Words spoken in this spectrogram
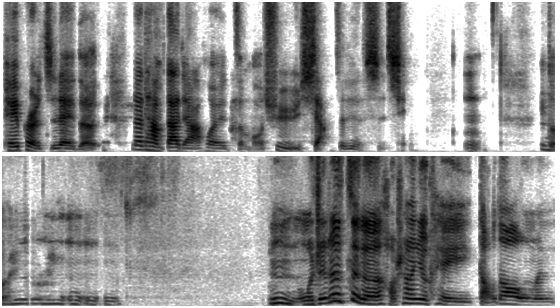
paper 之类的，那他们大家会怎么去想这件事情？嗯，对嗯嗯嗯嗯嗯。嗯，我觉得这个好像又可以导到我们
